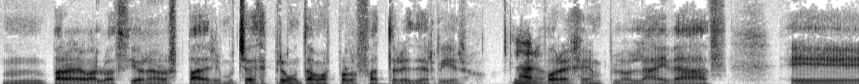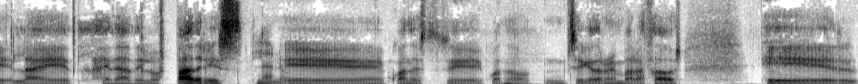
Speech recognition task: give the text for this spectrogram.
mm, para la evaluación a los padres, muchas veces preguntamos por los factores de riesgo. Claro. Por ejemplo, la edad, eh, la, e- la edad de los padres, Claro. eh, cuando, este- cuando se quedaron embarazados, eh,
